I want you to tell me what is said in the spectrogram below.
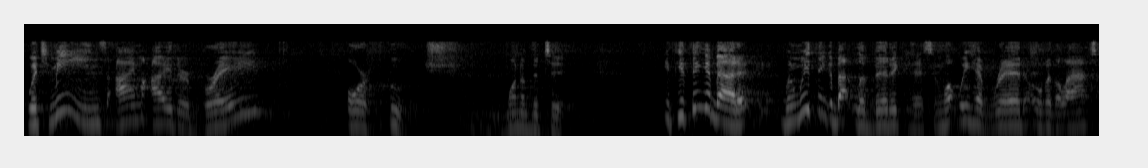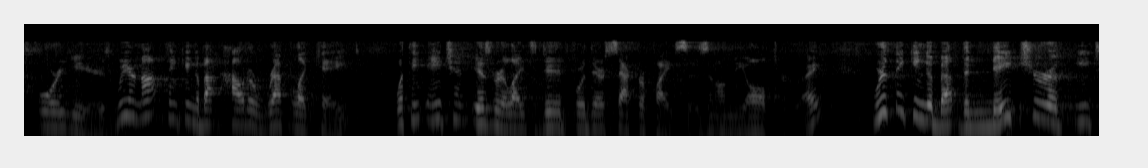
Which means I'm either brave or foolish. One of the two. If you think about it, when we think about Leviticus and what we have read over the last four years, we are not thinking about how to replicate what the ancient Israelites did for their sacrifices and on the altar, right? We're thinking about the nature of each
